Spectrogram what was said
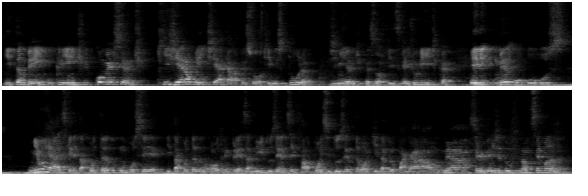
e também o cliente comerciante, que geralmente é aquela pessoa que mistura dinheiro de pessoa física e jurídica. Ele, o, os mil reais que ele está cotando com você e está cotando com a outra empresa, 1.200, ele fala, pô, esse duzentão aqui dá para eu pagar a minha cerveja do final de semana.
